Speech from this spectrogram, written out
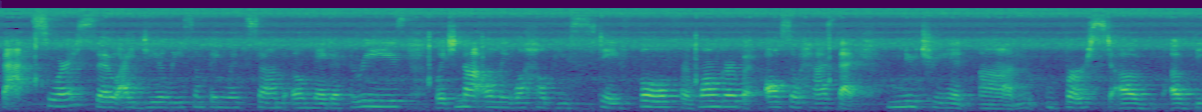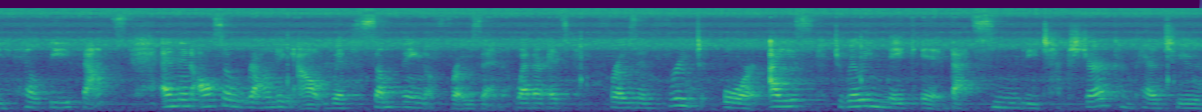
fat source. So ideally something with some omega-3s, which not only will help you stay full for longer, but also has that nutrient um, burst of, of the healthy fats. And then also rounding out with something frozen, whether it's frozen fruit or ice to really make it that smoothie texture compared to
